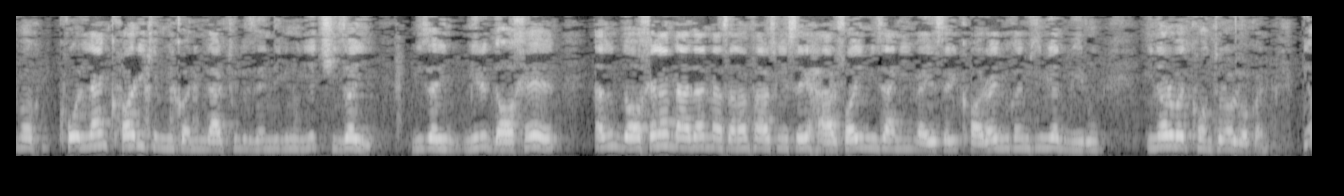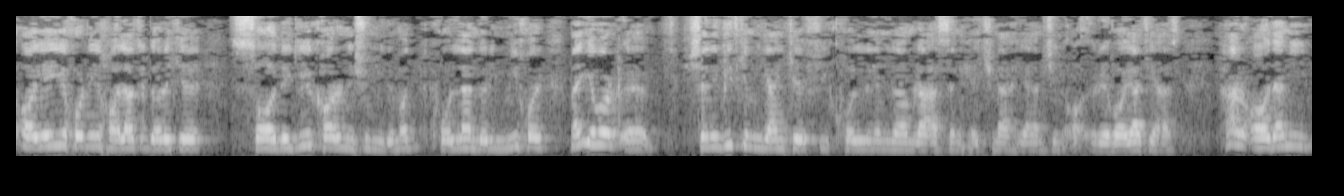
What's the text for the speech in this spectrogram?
ما کلا کاری که می‌کنیم در طول زندگیمون یه چیزایی می‌ذاریم میره داخل. از اون داخل هم بعدا مثلا فرض کنید یه سری حرفایی می‌زنیم و یه سری کارهایی می‌کنیم میشیم میاد بیرون. اینا رو باید کنترل بکنیم. این آیه یه خورده این حالت داره که سادگی کار رو نشون میده. ما کلا داریم می‌خوریم. من یه بار شنیدید که میگن که فی کل نمی‌دونم رأسن حکمه یه همچین روایتی هست. هر آدمی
